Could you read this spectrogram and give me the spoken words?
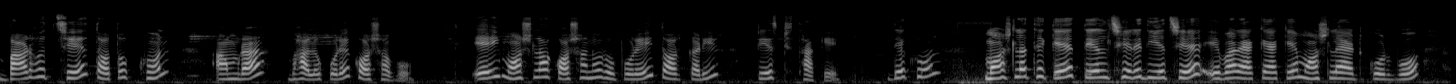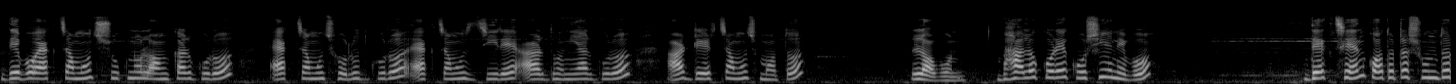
বার হচ্ছে, ততক্ষণ আমরা ভালো করে কষাবো। এই মশলা কষানোর ওপরেই তরকারির টেস্ট থাকে। দেখুন, মশলা থেকে তেল ছেড়ে দিয়েছে। এবার একে একে মশলা অ্যাড করব। দেব এক চামচ শুকনো লঙ্কার গুঁড়ো, এক চামচ হলুদ গুঁড়ো, এক চামচ জিরে আর ধনিয়ার গুঁড়ো আর দেড় চামচ মতো লবণ। ভালো করে কষিয়ে নেব। দেখছেন কতটা সুন্দর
